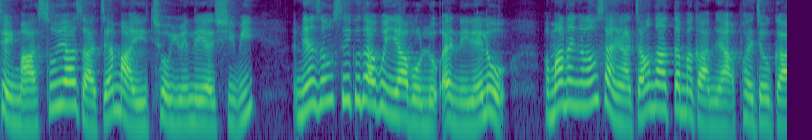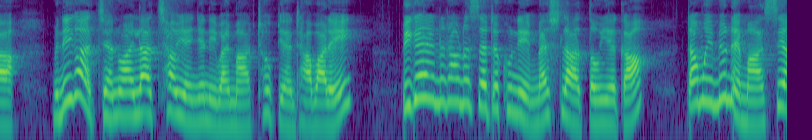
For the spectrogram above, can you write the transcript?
ချိန်မှာစိုးရစာကျန်းမာရေးချုပ်ယွင်းလျက်ရှိပြီးအမြင့်ဆုံးစေကူတာခွင့်ရဖို့လိုအပ်နေတယ်လို့ဗမာနိုင်ငံလုံးဆိုင်ရာចောင်းသားတက်မကများအဖွဲ့ချုပ်က မနေ့ကဇန်နဝါရီလ6ရက်ညနေပိုင်းမှာထုတ်ပြန်ထားပါတယ်။ပြီးခဲ့တဲ့2021ခုနှစ်မတ်လ3ရက်ကတောင်ဝင်မြို့နယ်မှာဆီယ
